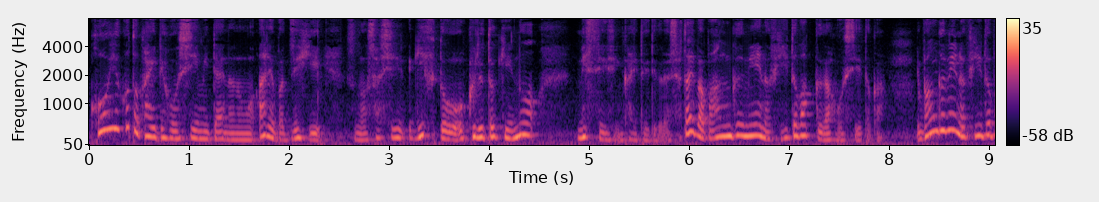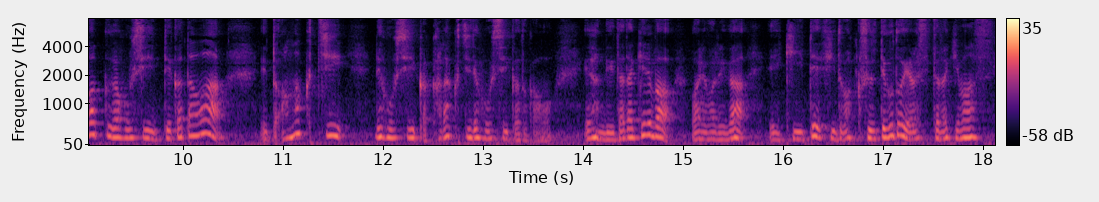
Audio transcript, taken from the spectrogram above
こういうこと書いてほしいみたいなのもあればぜひその差しギフトを送る時のメッセージに書いておいてください。例えば番組へのフィードバックが欲しいとか。番組へのフィードバックが欲しいっていう方は、えっと、甘口で欲しいか辛口で欲しいかとかを選んでいただければ我々が、えー聞いてフィードバックするってことをやらせていただきます。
